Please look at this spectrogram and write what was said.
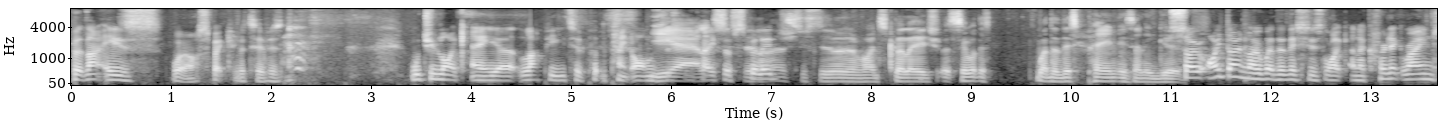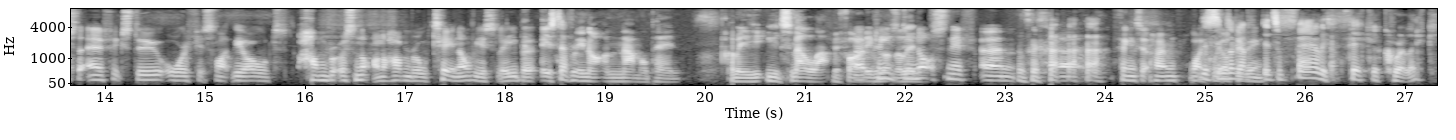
But that is well speculative, isn't it? Would you like a uh, lappy to put the paint on? just in case of spillage. Let's just avoid spillage. Let's see what this whether this paint is any good. So I don't know whether this is like an acrylic range that Airfix do, or if it's like the old Humbrol. It's not on a Humbrol tin, obviously, but it's definitely not enamel paint. I mean, you- you'd smell that before uh, I'd even got please do not off. sniff um, uh, things at home like This we are like a, it's a fairly thick acrylic,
